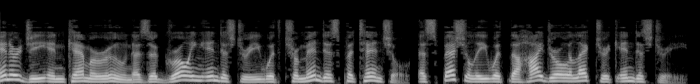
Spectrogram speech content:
Energy in Cameroon is a growing industry with tremendous potential, especially with the hydroelectric industry.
